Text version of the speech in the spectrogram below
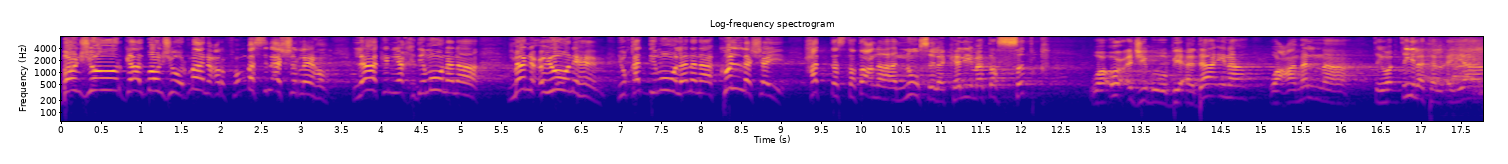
بونجور قال بونجور ما نعرفهم بس نأشر لهم. لكن يخدموننا من عيونهم يقدمون لنا كل شيء. حتى استطعنا أن نوصل كلمة الصدق وأعجبوا بأدائنا. وعملنا طيلة الأيام.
